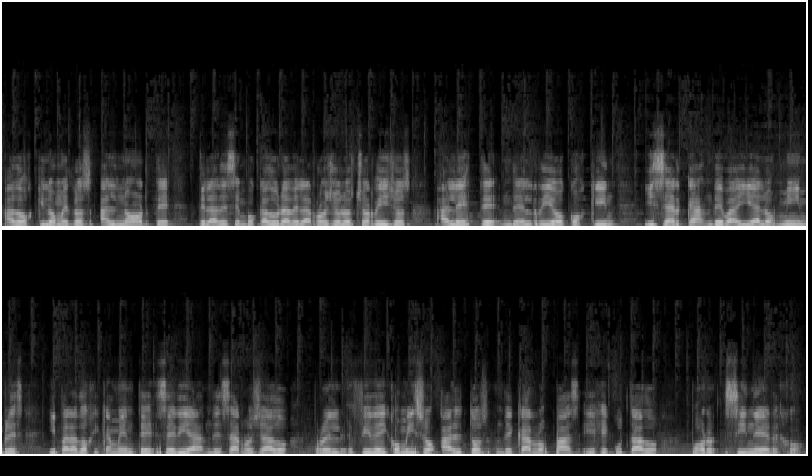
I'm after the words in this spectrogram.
a dos kilómetros al norte de la desembocadura del arroyo Los Chorrillos, al este del río Cosquín y cerca de Bahía Los Mimbres, y paradójicamente sería desarrollado por el Fideicomiso Altos de Carlos Paz y ejecutado por Sinerjo.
